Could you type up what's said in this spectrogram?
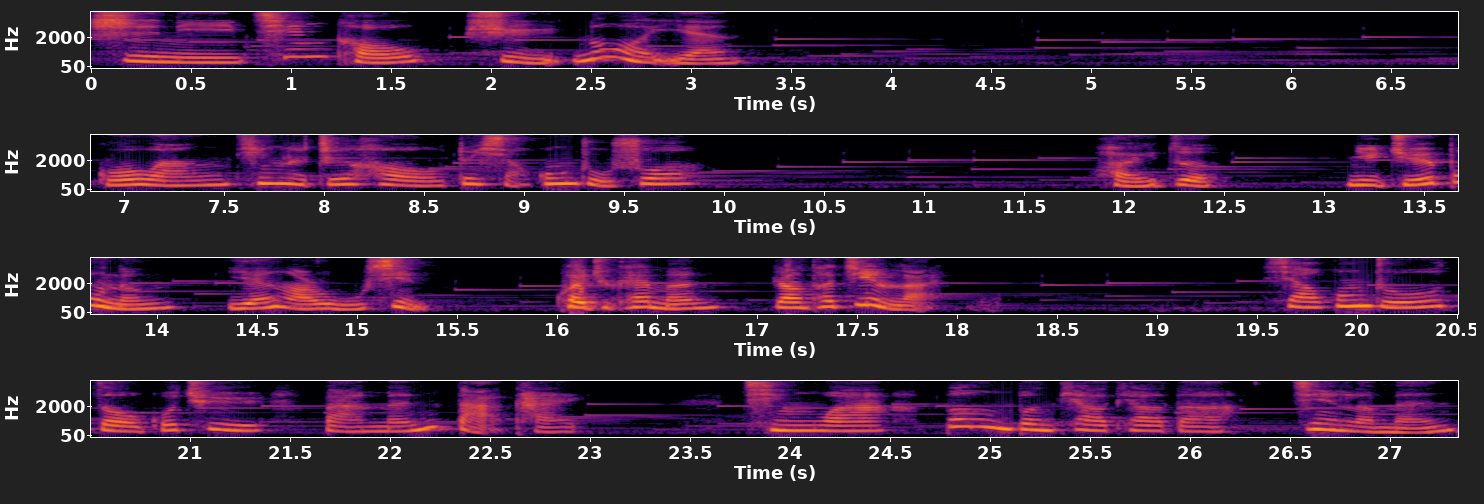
是你亲口许诺言。国王听了之后，对小公主说：“孩子，你绝不能言而无信，快去开门，让他进来。”小公主走过去，把门打开，青蛙蹦蹦跳跳的进了门，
